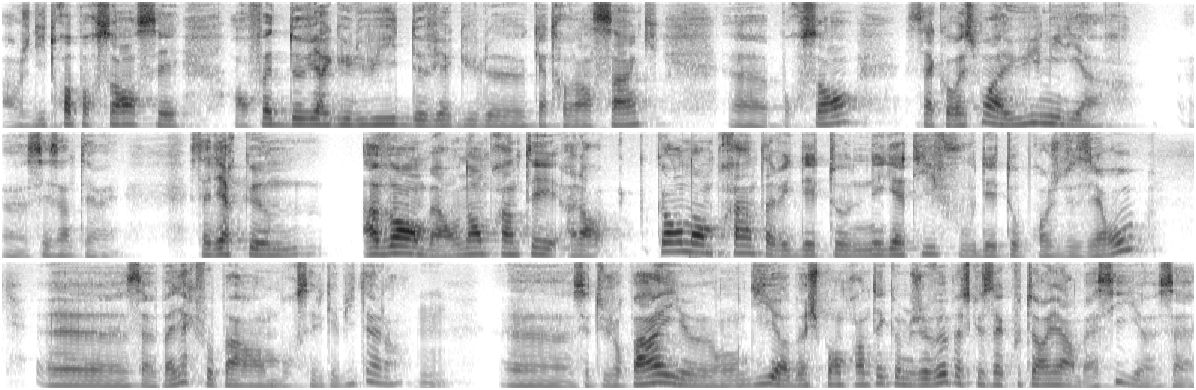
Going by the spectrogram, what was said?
alors je dis 3%, c'est en fait 2,8, 2,85%. Euh, ça correspond à 8 milliards, euh, ces intérêts. C'est-à-dire que avant, ben, on empruntait. Alors, quand on emprunte avec des taux négatifs ou des taux proches de zéro, ça ne veut pas dire qu'il ne faut pas rembourser le capital. Hein. Hmm. Euh, c'est toujours pareil. Euh, on dit ah, bah, je peux emprunter comme je veux parce que ça coûte rien. Bah si, euh, ça,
